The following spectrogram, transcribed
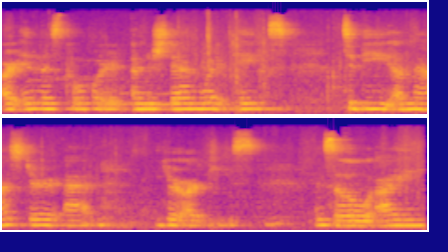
are in this cohort understand what it takes to be a master at your art piece. And so I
